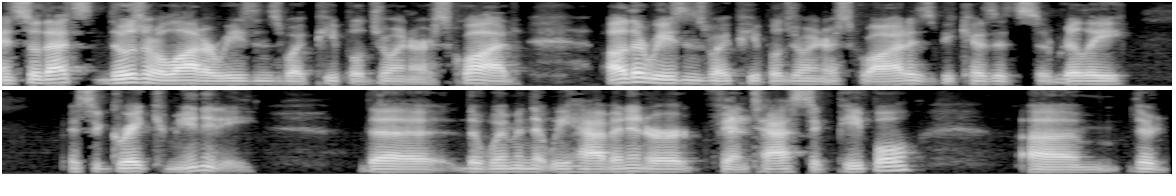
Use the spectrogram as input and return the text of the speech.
and so that's those are a lot of reasons why people join our squad. Other reasons why people join our squad is because it's a really it's a great community the the women that we have in it are fantastic people. Um, they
